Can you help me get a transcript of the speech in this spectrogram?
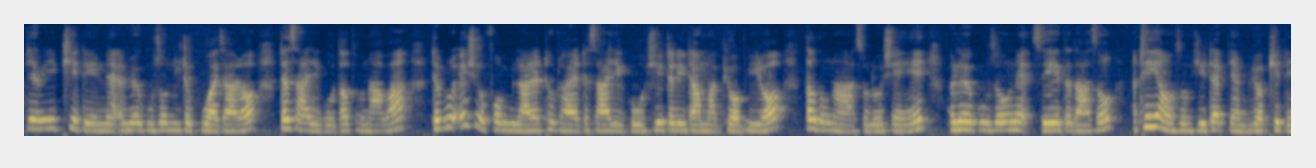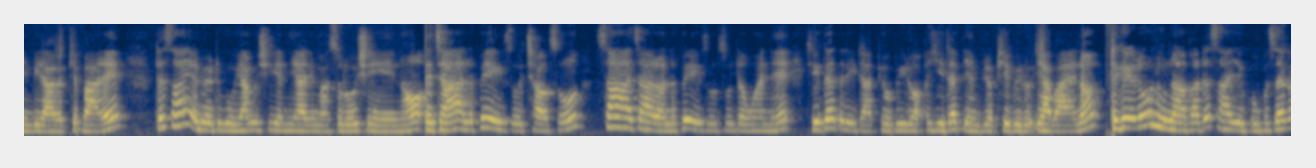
ပြန်ပြီးဖြည့်တင်တဲ့အလွယ်ကူဆုံးနည်းတစ်ခုကကြတော့တက်စာရည်ကိုတောက်သုံးတာပါ။ WHO formula နဲ့ထုတ်ထားတဲ့တက်စာရည်ကိုရေတလီတာမှာဖြောပြီးတော့တောက်သုံးတာဆိုလို့ရှိရင်အလွယ်ကူဆုံးနဲ့ဈေးသက်သာဆုံးအထည်အောင်ဆုံးရေတက်ပြန်ပြီးတော့ဖြည့်တင်ပေးတာပဲဖြစ်ပါတယ်။ တက်စားရဲ့အလွယ်တကူရမရှိတဲ့နေရာတွေမှာဆိုလို့ရှိရင်တော့တကြားလက်ဖက်ရည်ဆို6ဆိုစားကြတော့လက်ဖက်ရည်ဆိုစုတဝန်းနဲ့ရေသက်တလီတာဖြိုပြီးတော့အရေသက်ပြန်ပြီးတော့ဖြည့်ပေးလို့ရပါတယ်နော်တကယ်လို့လူနာကတက်စားရည်ကိုပါဇက်က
